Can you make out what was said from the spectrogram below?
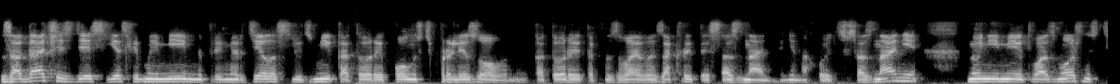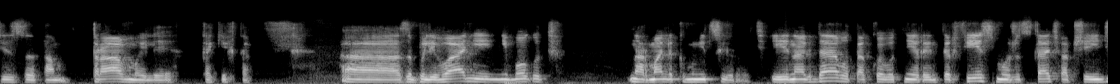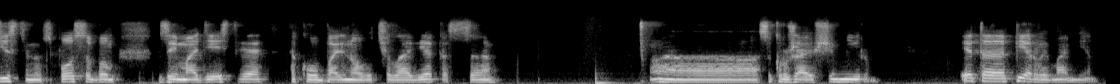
Задача здесь, если мы имеем, например, дело с людьми, которые полностью парализованы, которые так называемое закрытое сознание, они находятся в сознании, но не имеют возможности из-за там, травм или каких-то э, заболеваний, не могут нормально коммуницировать. И иногда вот такой вот нейроинтерфейс может стать вообще единственным способом взаимодействия такого больного человека с а, с окружающим миром. Это первый момент.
